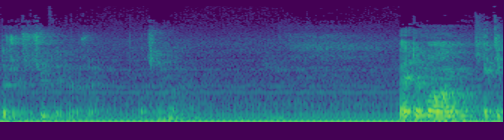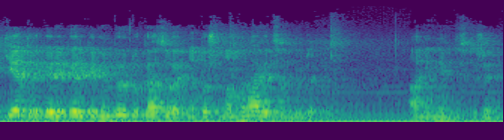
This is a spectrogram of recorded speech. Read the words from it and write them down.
Даже чуть-чуть это уже очень много. Поэтому этикет рекомендует указывать на то, что нам нравится в людях, а не на их достижения.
